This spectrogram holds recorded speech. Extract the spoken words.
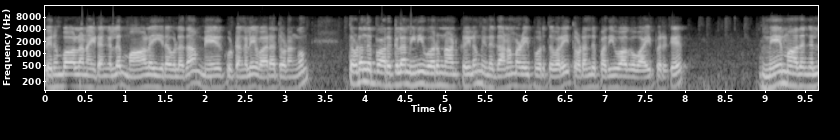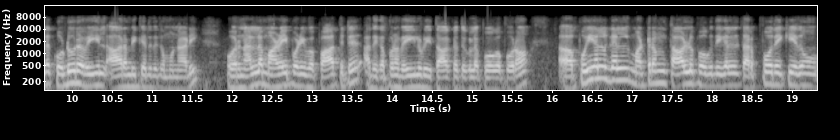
பெரும்பாலான இடங்களில் மாலை இரவில் தான் மேகக்கூட்டங்களே வர தொடங்கும். தொடர்ந்து பார்க்கலாம். இனி வரும் நாட்களிலும் இந்த கனமழை பொறுத்தவரை தொடர்ந்து பதிவாக வாய்ப்பு இருக்குது மே மாதங்களில் கொடூர வெயில் ஆரம்பிக்கிறதுக்கு முன்னாடி ஒரு நல்ல மழை பொழிவை பார்த்துட்டு அதுக்கப்புறம் வெயிலுடைய தாக்கத்துக்குள்ளே போக போகிறோம் புயல்கள் மற்றும் தாழ்வு பகுதிகள் தற்போதைக்கு எதுவும்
